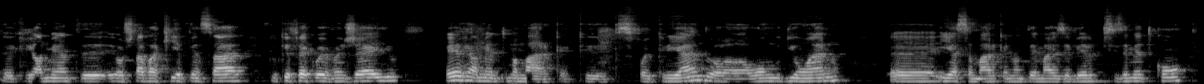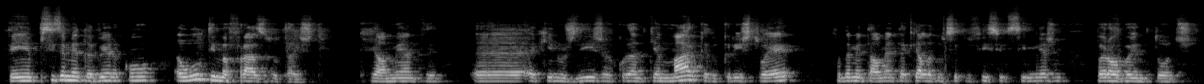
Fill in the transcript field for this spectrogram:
Uh, que realmente eu estava aqui a pensar que o Café com o Evangelho é realmente uma marca que, que se foi criando ao, longo de um ano uh, e essa marca não tem mais a ver precisamente com tem precisamente a ver com a última frase do texto que realmente aqui nos diz recordando que a marca do Cristo é fundamentalmente aquela do sacrifício de si mesmo para o bem de todos.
